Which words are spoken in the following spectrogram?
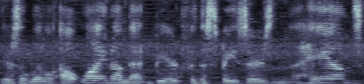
There's a little outline on that beard for the spacers and the hands.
